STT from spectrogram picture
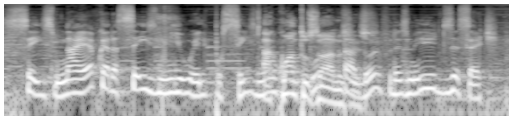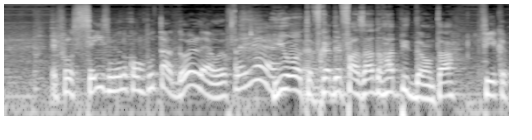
6 Na época era 6 mil. Ele, pô, 6 mil. Há quantos anos computador? isso? Foi 2017. Ele falou 6 mil no computador, Léo. Eu falei, é. E outra, fica defasado rapidão, tá? Fica.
